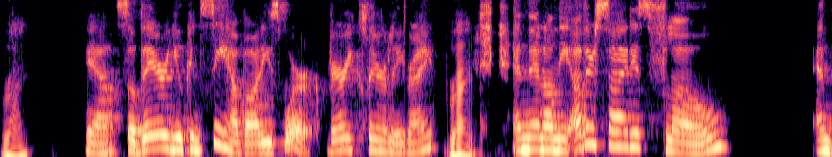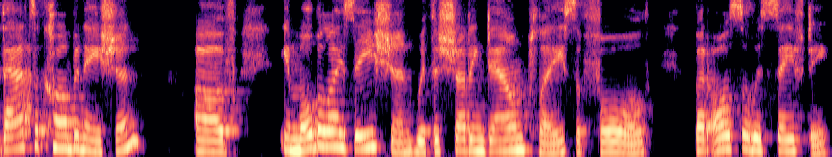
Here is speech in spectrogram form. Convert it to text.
Right. Yeah. So there you can see how bodies work very clearly, right? Right. And then on the other side is flow. And that's a combination of immobilization with the shutting down place of fold, but also with safety.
